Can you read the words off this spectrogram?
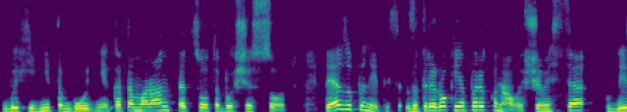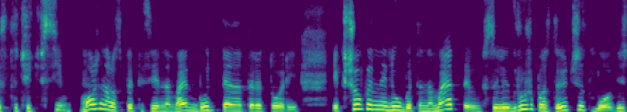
у вихідні та будні, катамаран 500 або 600. Де зупинитися? За три роки я переконала, що місця вистачить всім. Можна розбити свій намет будь-де на території. Якщо ви не любите намети, в селі Дружба здають житло від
